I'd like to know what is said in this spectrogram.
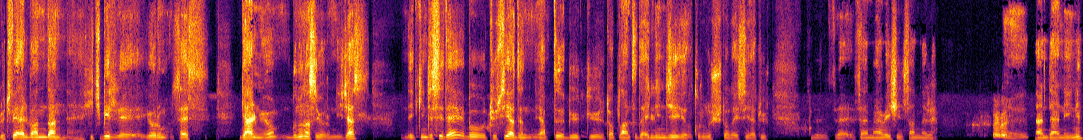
Lütfi Elvan'dan hiçbir yorum, ses gelmiyor. Bunu nasıl yorumlayacağız? İkincisi de bu TÜSİAD'ın yaptığı büyük e, toplantıda 50. yıl kuruluş dolayısıyla Türk e, Sermaye ve İş İnsanları evet. E, Derneği'nin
